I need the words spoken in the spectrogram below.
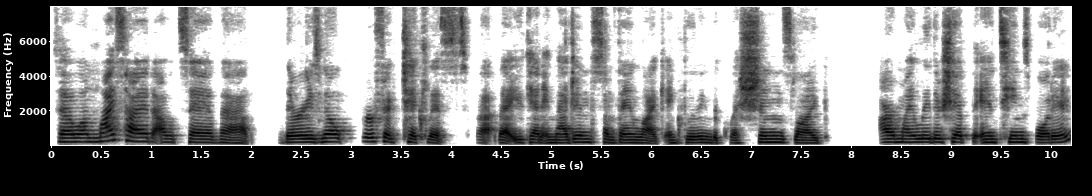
So, on my side, I would say that there is no perfect checklist that, that you can imagine, something like including the questions like Are my leadership and teams bought in?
